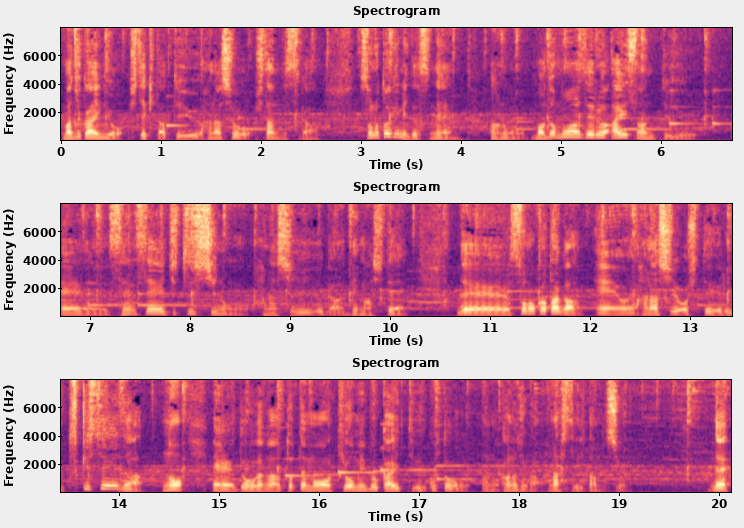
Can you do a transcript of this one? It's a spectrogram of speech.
魔女会議をしてきたという話をしたんですがその時にですねあのマドモアゼル・アイさんという、えー、先生術師の話が出ましてでその方が、えー、話をしている月星座の、えー、動画がとても興味深いということをあの彼女が話していたんですよ。で、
